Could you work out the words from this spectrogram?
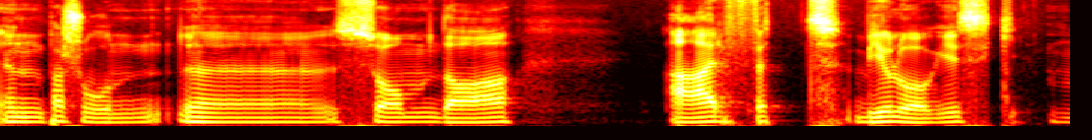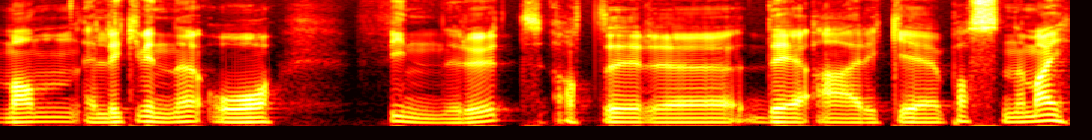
en person eh, som da er født biologisk mann eller kvinne og finner ut at det er ikke passende meg?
